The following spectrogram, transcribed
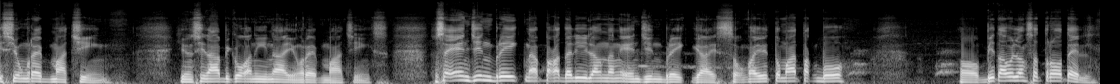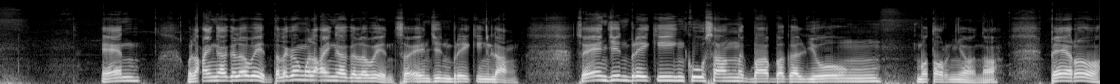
is yung rev matching. Yung sinabi ko kanina, yung rev matchings. So sa engine brake, napakadali lang ng engine brake guys. So kung kayo tumatakbo, oh, bitaw lang sa throttle. And wala kayong gagalawin. Talagang wala kayong gagalawin. So engine braking lang. So engine braking kusang nagbabagal yung motor nyo, no? Pero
